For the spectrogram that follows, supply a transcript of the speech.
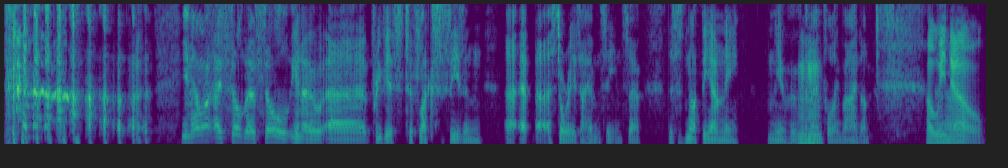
you know what? I still there's still you know uh, previous to Flux season uh, uh, stories I haven't seen, so this is not the only New Who that Mhm. I'm falling behind on. Oh, we know,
